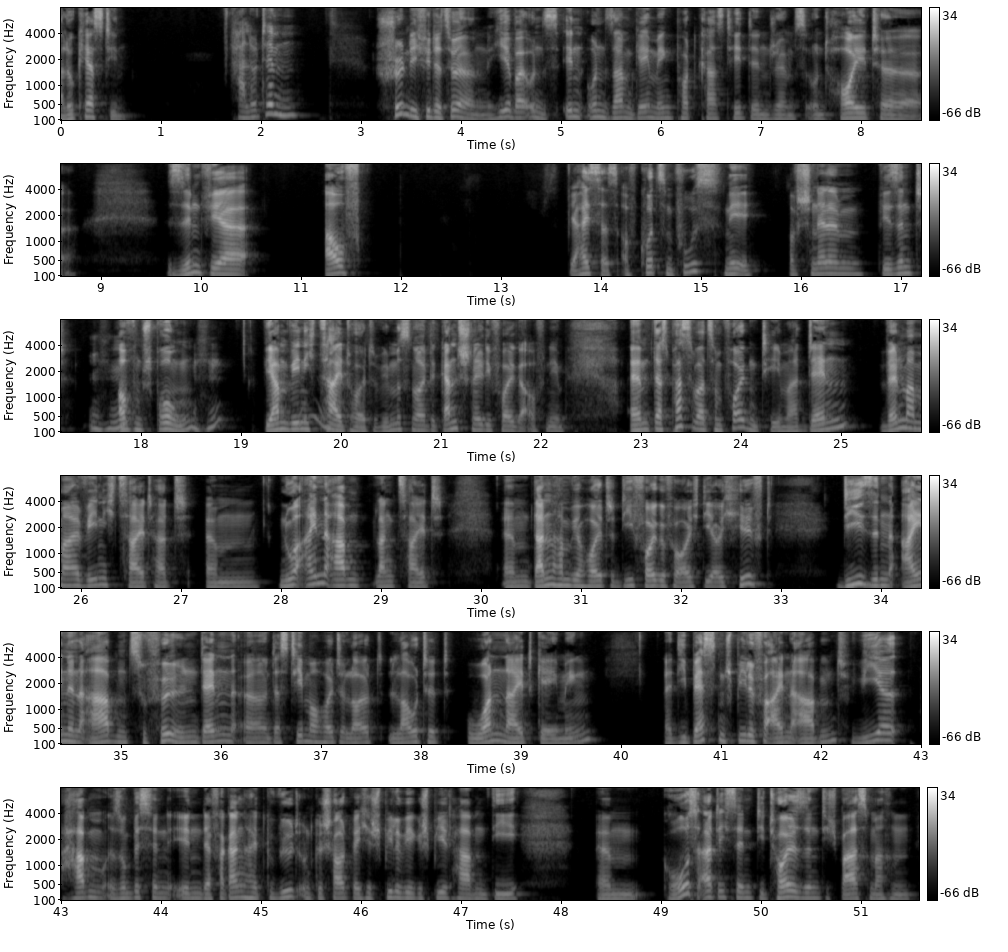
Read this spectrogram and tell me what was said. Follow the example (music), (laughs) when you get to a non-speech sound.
Hallo Kerstin. Hallo Tim. Schön, dich wieder zu hören. Hier bei uns in unserem Gaming-Podcast Hidden Gems. Und heute sind wir auf, wie heißt das, auf kurzem Fuß? Nee, auf schnellem, wir sind mhm. auf dem Sprung. Mhm. Wir haben wenig mhm. Zeit heute. Wir müssen heute ganz schnell die Folge aufnehmen. Ähm, das passt aber zum Folgenthema, denn wenn man mal wenig Zeit hat, ähm, nur einen Abend lang Zeit, ähm, dann haben wir heute die Folge für euch, die euch hilft, diesen einen Abend zu füllen, denn äh, das Thema heute laut, lautet One-Night-Gaming. Äh, die besten Spiele für einen Abend. Wir haben so ein bisschen in der Vergangenheit gewühlt und geschaut, welche Spiele wir gespielt haben, die ähm, großartig sind, die toll sind, die Spaß machen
